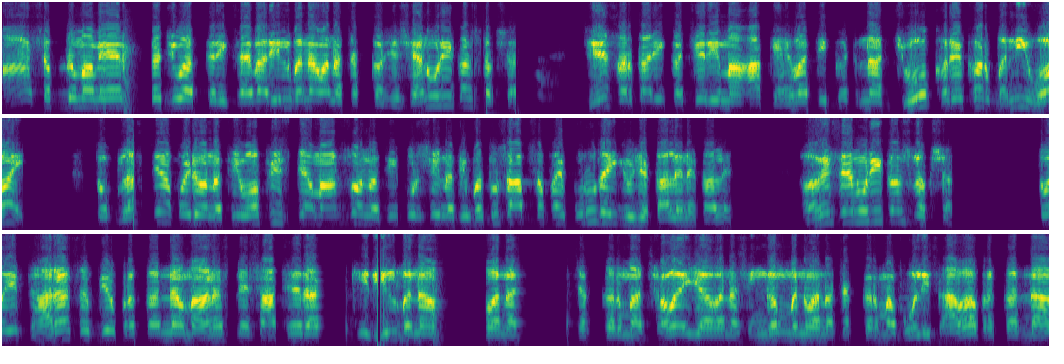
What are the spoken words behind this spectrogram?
આ શબ્દમાં મેં રજૂઆત કરી સાહેબ રીલ બનાવવાના ચક્કર છે. શેનું રિકન્સ્ટ્રક્શન જે સરકારી કચેરીમાં આ કહેવાતી ઘટના જો ખરેખર બની હોય, તો ગ્લાસ ત્યાં પડ્યો નથી ઓફિસ ત્યાં માણસો નથી, ખુરશી નથી, બધું સાફ સફાઈ પૂરું થઈ ગયું છે કાલે ને કાલે. હવે શેનું રિકન્સ્ટ્રક્શન તો એક ધારાસભ્ય પ્રકારના માણસને સાથે રાખી રીલ બનાવવાના ચક્કરમાં, છવાઈ જવાના સિંગમ બનવાના ચક્કરમાં પોલીસ આવા પ્રકારના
